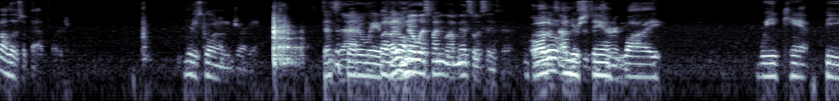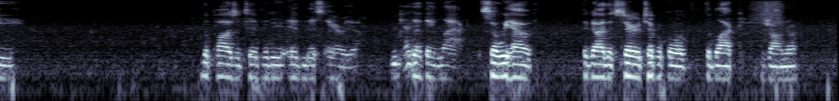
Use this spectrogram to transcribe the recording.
follows a bad word. We're just going on a journey. That's a better way of. But I don't- You know what's funny? My mentor says that. But I don't time, this is a understand why we can't be the positivity in this area You that they lack. So we have the guy that's stereotypical of the black genre.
